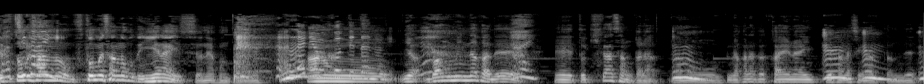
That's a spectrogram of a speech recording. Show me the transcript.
ね、太めさんの、太めさんのこと言えないですよね、本当にね。何怒ってたのに。いや、番組の中で、はいえっ、と、機関さんから、あの、なかなか買えないっていう話があったんで、だか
